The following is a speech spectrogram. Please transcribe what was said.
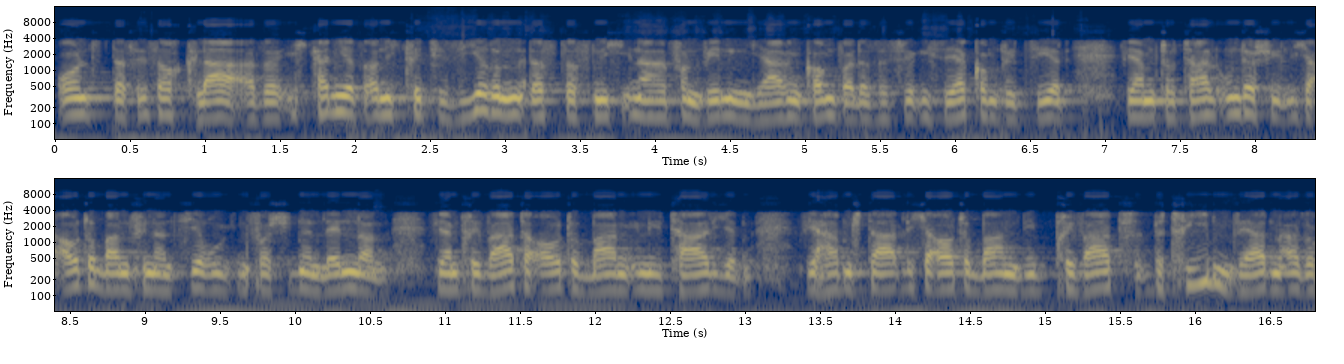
und das ist auch klar. Also ich kann jetzt auch nicht kritisieren, dass das nicht innerhalb von wenigen Jahren kommt, weil das ist wirklich sehr kompliziert. Wir haben total unterschiedliche Autobahnfinanzierung in verschiedenen Ländern. Wir haben private Autobahnen in Italien. Wir haben staatliche Autobahnen, die privat betrieben werden, also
